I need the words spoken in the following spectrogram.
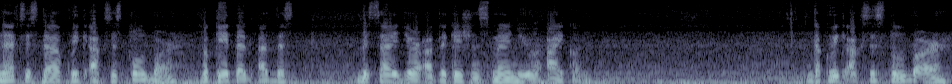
Next is the quick access toolbar located at the beside your applications menu icon. The quick access toolbar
